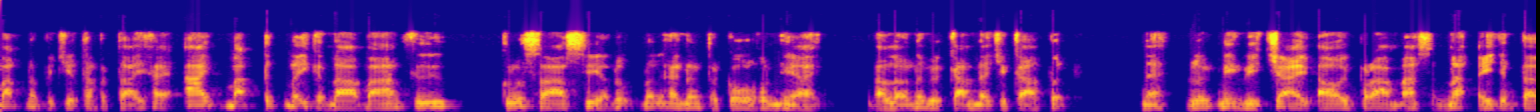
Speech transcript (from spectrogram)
បាត់នៅប្រជាធិបតេយ្យហើយអាចបាត់ទឹកដីកណ្ដាលបានគឺគ្រួសារសៀអនុនឹងហើយនឹងត្រកូលហ៊ុននេះហើយឥឡូវនេះវាកាន់តែជាការពិតណាលើកនេះវាចែកឲ្យ5អាសនៈអីចឹងទៅ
